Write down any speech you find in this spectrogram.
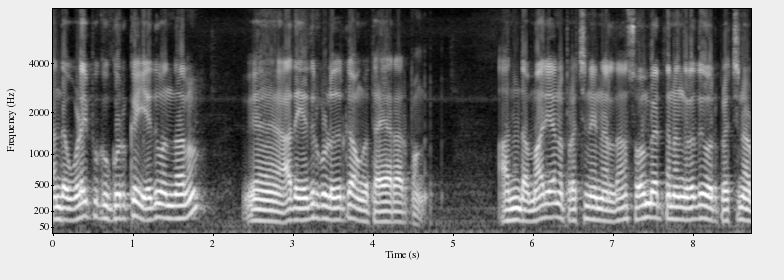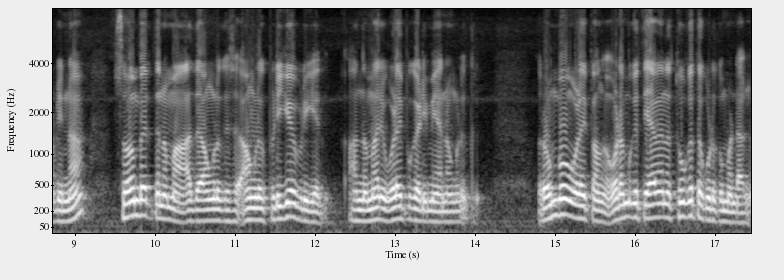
அந்த உழைப்புக்கு குறுக்க எது வந்தாலும் அதை எதிர்கொள்வதற்கு அவங்க தயாராக இருப்பாங்க. அந்த மாதிரியான பிரச்சனைனால தான் சோம்பேறித்தனங்கிறது ஒரு பிரச்சனை அப்படின்னா சோம்பேறித்தனமாக அது அவங்களுக்கு அவங்களுக்கு பிடிக்கவே பிடிக்காது. அந்த மாதிரி உழைப்புக்கு அடிமையானவங்களுக்கு ரொம்பவும் உழைப்பாங்க. உடம்புக்கு தேவையான தூக்கத்தை கொடுக்க மாட்டாங்க.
